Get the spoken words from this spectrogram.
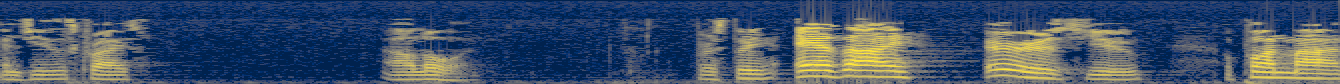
and Jesus Christ our Lord. Verse 3 As I urged you upon my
